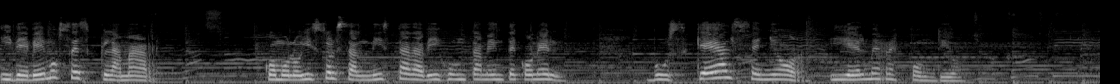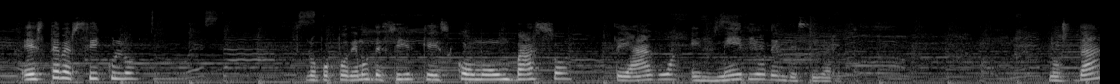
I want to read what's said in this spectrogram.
y debemos exclamar, como lo hizo el salmista David juntamente con él, busqué al Señor y Él me respondió. Este versículo lo podemos decir que es como un vaso de agua en medio del desierto. Nos da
